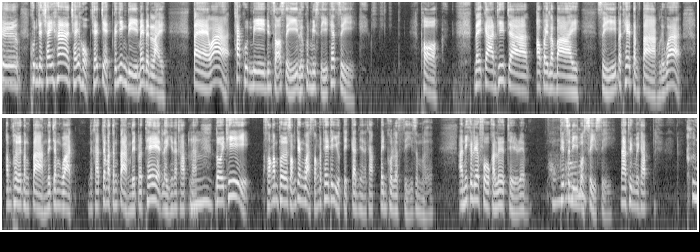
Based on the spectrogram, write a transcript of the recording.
คือคุณจะใช้5ใช้6ใช้7ก็ยิ่งดีไม่เป็นไร แต่ว่าถ้าคุณมีดินสอสีหรือคุณมีสีแค่4พอ ในการที่จะเอาไประบาย สีประเทศต่างๆ หรือว่าอำเภอต่างๆ ในจังหวัดนะครับจังหวัดต่างๆ ในประเทศอะไรอย่างนี้นะครับนะอืมโดยที่สองอำเภอสองจังหวัดสองประเทศที่อยู่ติดกันเนี่ยนะครับเป็นคนละสีเสมอ อันนี้เขาเรียก four color theorem ทฤษฎีบทสี่สีน่าทึ่งไหมครับทึ่ง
